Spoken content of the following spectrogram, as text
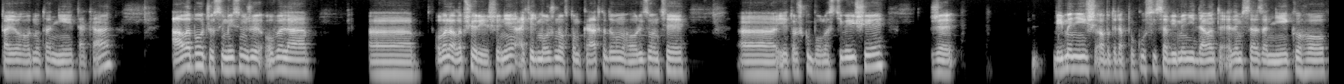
tá jeho hodnota nie je taká, alebo čo si myslím, že je oveľa, uh, oveľa lepšie riešenie, aj keď možno v tom krátkodobom horizonte uh, je trošku bolestivejšie, že vymeníš, alebo teda pokúsi sa vymeniť Davante Adamsa za niekoho,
